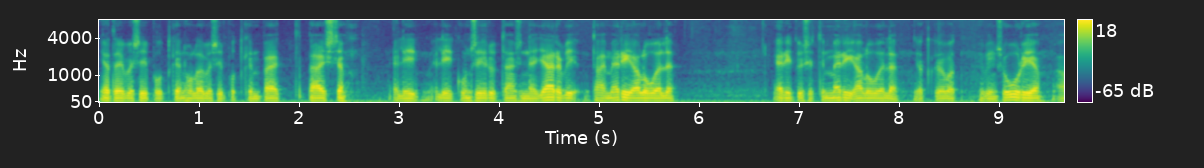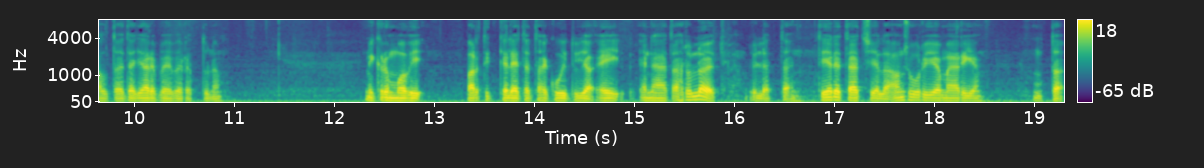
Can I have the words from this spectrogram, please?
jätevesiputken, hulevesiputken päissä. Eli, eli kun siirrytään sinne järvi- tai merialueelle, erityisesti merialueille, jotka ovat hyvin suuria altaita järveen verrattuna, mikromuovipartikkeleita tai kuituja ei enää tahdo löytyä yllättäen. Tiedetään, että siellä on suuria määriä, mutta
